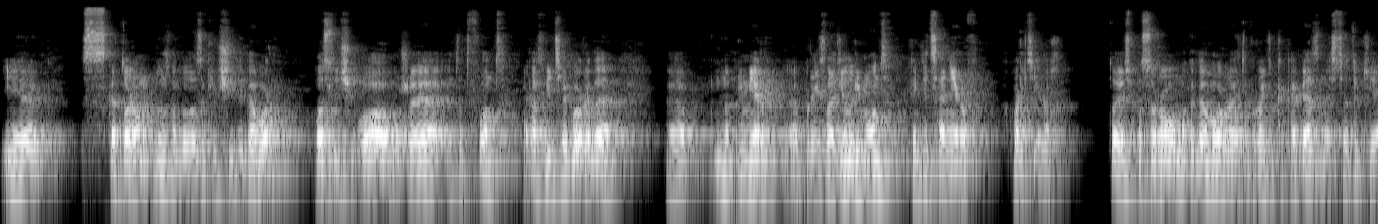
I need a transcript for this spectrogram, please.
и с которым нужно было заключить договор, после чего уже этот фонд развития города, э, например, производил ремонт кондиционеров в квартирах. То есть по суровому договору это вроде как обязанность все-таки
